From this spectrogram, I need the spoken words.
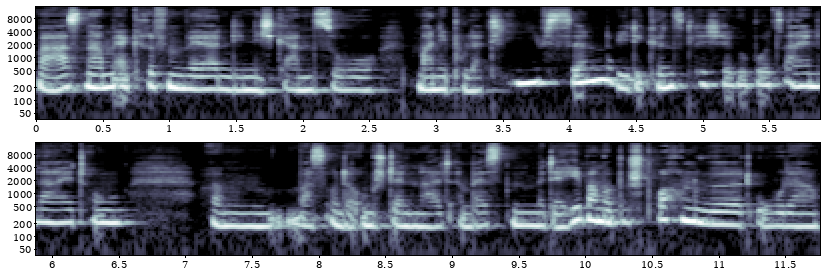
Maßnahmen ergriffen werden, die nicht ganz so manipulativ sind wie die künstliche Geburtseinleitung, ähm, was unter Umständen halt am besten mit der Hebamme besprochen wird oder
